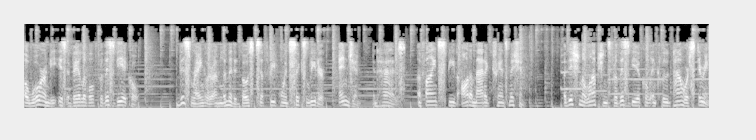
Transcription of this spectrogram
a warranty is available for this vehicle. This Wrangler Unlimited boasts a 3.6-liter engine and has a 5-speed automatic transmission. Additional options for this vehicle include power steering,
